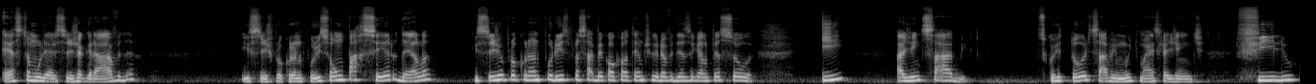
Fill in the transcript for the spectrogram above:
esta mulher seja grávida e esteja procurando por isso, ou um parceiro dela e esteja procurando por isso para saber qual é o tempo de gravidez daquela pessoa. E a gente sabe. Os corretores sabem muito mais que a gente. Filho,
